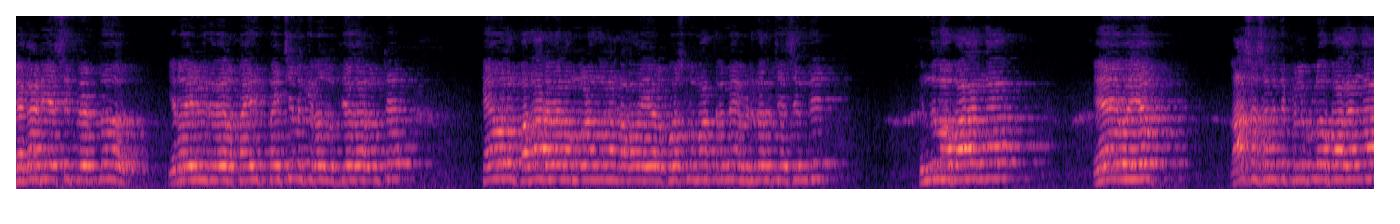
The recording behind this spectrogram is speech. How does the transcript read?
మెగా డిఎస్సి పేరుతో ఇరవై ఎనిమిది వేల పై పైచీలకు ఈరోజు ఉద్యోగాలు ఉంటే కేవలం పదహారు వేల మూడు వందల నలభై ఏడు పోస్టులు మాత్రమే విడుదల చేసింది. ఇందులో భాగంగా ఏఐవైఎఫ్ రాష్ట్ర సమితి పిలుపులో భాగంగా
